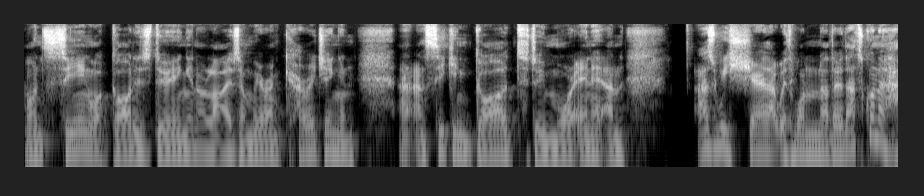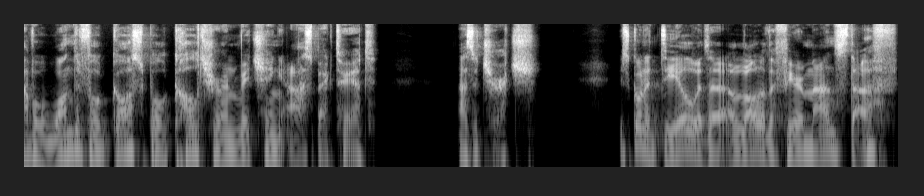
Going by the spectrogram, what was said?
and seeing what God is doing in our lives. And we're encouraging and, and seeking God to do more in it. And as we share that with one another, that's going to have a wonderful gospel culture enriching aspect to it as a church. It's going to deal with a, a lot of the fear of man stuff,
